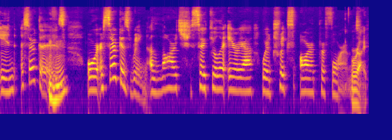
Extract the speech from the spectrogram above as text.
in a circus. 嗯 or a circus ring, a large circular area where tricks are performed. Right.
